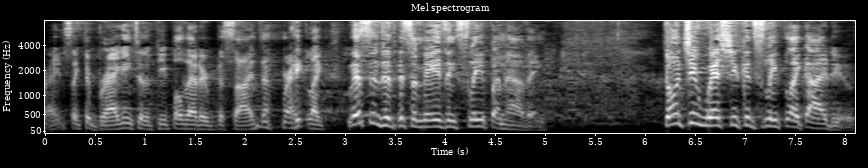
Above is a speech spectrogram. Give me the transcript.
Right? It's like they're bragging to the people that are beside them, right? Like, listen to this amazing sleep I'm having. Don't you wish you could sleep like I do?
